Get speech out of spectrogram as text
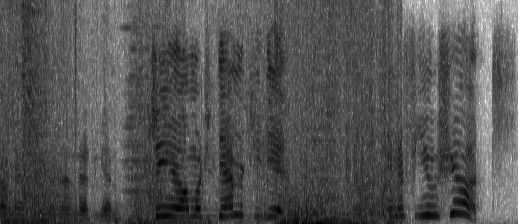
Okay, do that again. See how much damage he did in a few shots.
